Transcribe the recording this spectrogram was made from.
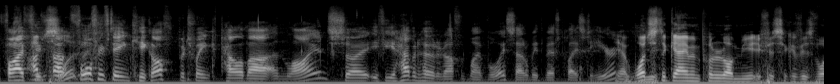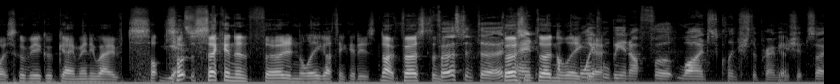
Five fif- uh, Absolutely. four fifteen kickoff between Capalaba and Lions. So if you haven't heard enough of my voice, that'll be the best place to hear it. Yeah, watch the game and put it on mute if you're sick of his voice. It's going to be a good game anyway. So, so- Yes. second and third in the league, I think it is. No, first and First and third. First and third in the a league, Point yeah. will be enough for Lions to clinch the premiership. So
